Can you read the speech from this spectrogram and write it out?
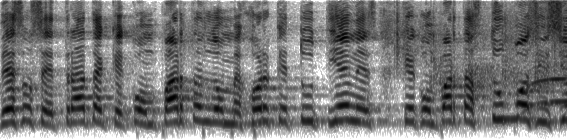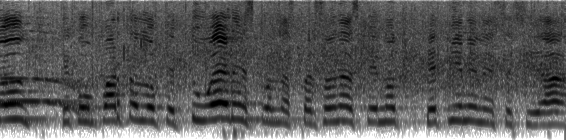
de eso se trata que compartas lo mejor que tú tienes, que compartas tu posición, que compartas lo que tú eres con las personas que, no, que tienen necesidad.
